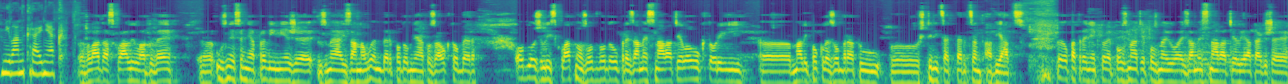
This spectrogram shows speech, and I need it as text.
Milan Krajniak. Vláda schválila dve e, uznesenia. Prvým je, že sme aj za november, podobne ako za október, odložili splatnosť odvodov pre zamestnávateľov, ktorí e, mali pokles obratu e, 40% a viac. To je opatrenie, ktoré poznáte, poznajú aj zamestnávateľia, takže e,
